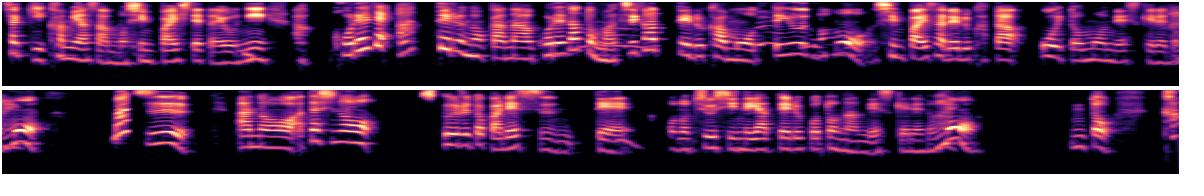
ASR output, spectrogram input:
さっき神谷さんも心配してたように、あ、これで合ってるのかな？これだと間違ってるかもっていうのも心配される方多いと思うんですけれども、まず、あの、私のスクールとかレッスンで、この中心でやってることなんですけれども、うんと、完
